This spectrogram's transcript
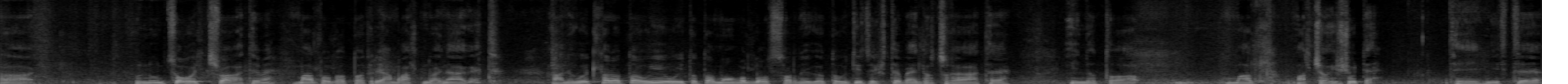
а үнцэн хуульч байгаа тийм ээ. Мал бол одоо тэрийн хамгаалтанд байна гэд. А нөгөө талаар одоо үеийн үед одоо Монгол улс орныг одоо үдий зэрэгтэй байлгаж байгаа тийм энэ одоо мал малч байгаа шүү дээ. Тий нийтдээ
